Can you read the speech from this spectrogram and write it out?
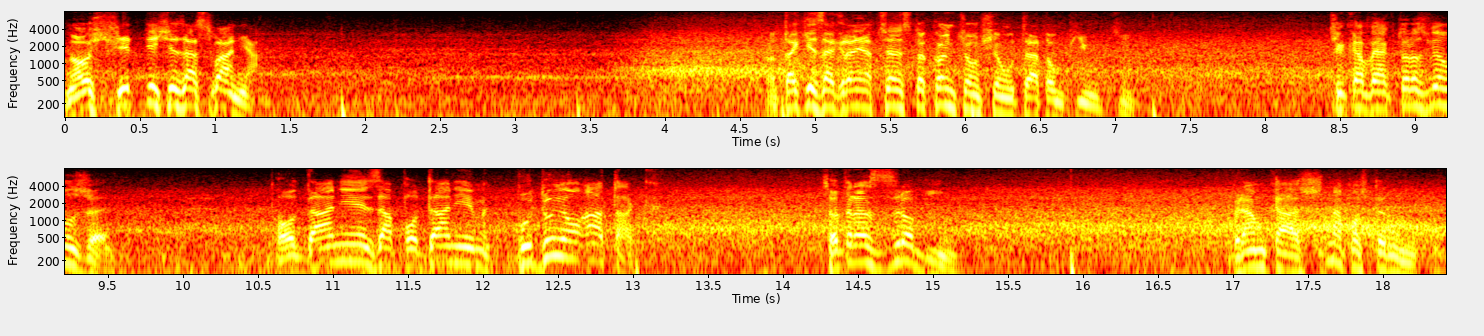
No, świetnie się zasłania. No, takie zagrania często kończą się utratą piłki. Ciekawe, jak to rozwiąże. Podanie za podaniem budują atak. Co teraz zrobi? Bramkarz na posterunku.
